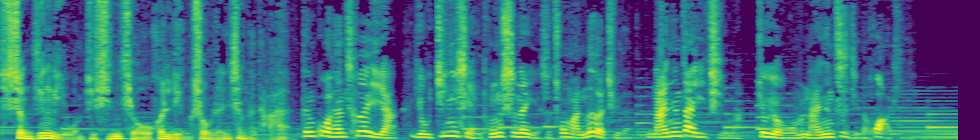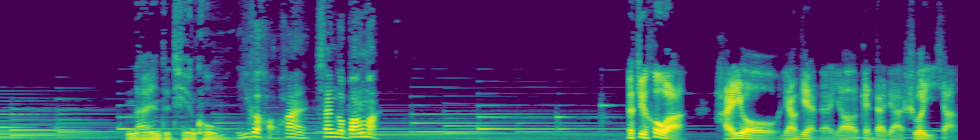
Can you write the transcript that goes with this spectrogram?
圣经里，我们去寻求和领受人生的答案。跟过山车一样，有惊险，同时呢，也是充满乐趣的。男人在一起嘛，就有我们男人自己的话题。男人的天空，一个好汉，三个帮嘛。那最后啊。还有两点呢，要跟大家说一下，《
